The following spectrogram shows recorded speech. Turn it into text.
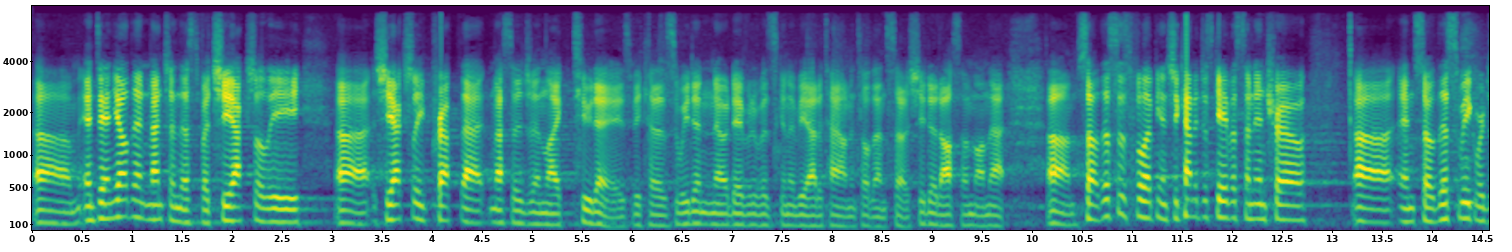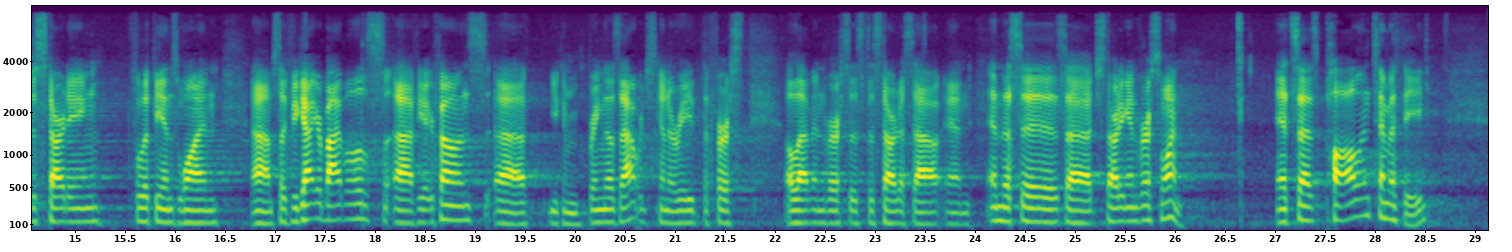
Um, and Danielle didn't mention this, but she actually uh, she actually prepped that message in like two days because we didn't know David was going to be out of town until then. So she did awesome on that. Um, so this is Philippians. She kind of just gave us an intro. Uh, and so this week we're just starting Philippians 1. Um, so if you got your Bibles, uh, if you got your phones, uh, you can bring those out. We're just going to read the first 11 verses to start us out. And, and this is uh, starting in verse 1. It says, Paul and Timothy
